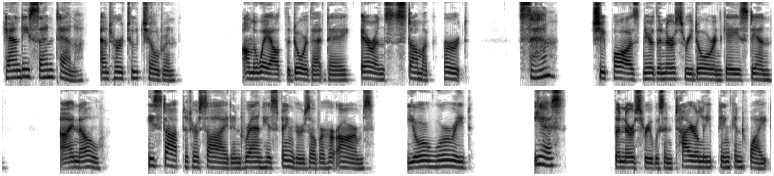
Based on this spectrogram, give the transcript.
Candy Santana, and her two children. On the way out the door that day, Erin's stomach hurt. Sam? She paused near the nursery door and gazed in. I know. He stopped at her side and ran his fingers over her arms. You're worried. Yes. The nursery was entirely pink and white,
